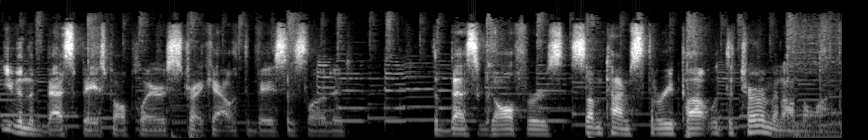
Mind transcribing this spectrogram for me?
Even the best baseball players strike out with the bases loaded. The best golfers sometimes three putt with the tournament on the line.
